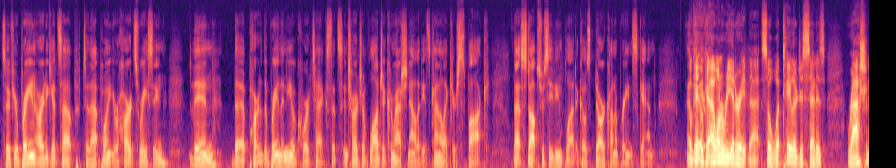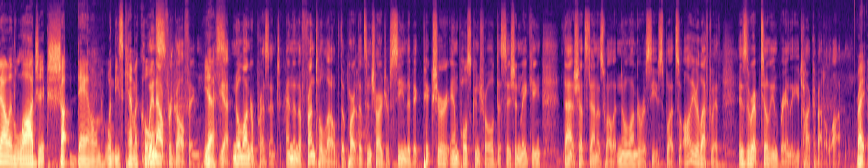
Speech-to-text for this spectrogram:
So if your brain already gets up to that point, your heart's racing, then the part of the brain, the neocortex, that's in charge of logic and rationality, it's kind of like your Spock, that stops receiving blood. It goes dark on a brain scan. And okay, okay. I want to reiterate that. So what Taylor just said is rationale and logic shut down when these chemicals Went out for golfing. Yes. Yeah, no longer present. And then the frontal lobe, the part that's in charge of seeing the big picture, impulse control, decision making, that shuts down as well. It no longer receives blood. So all you're left with is the reptilian brain that you talk about a lot. Right.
